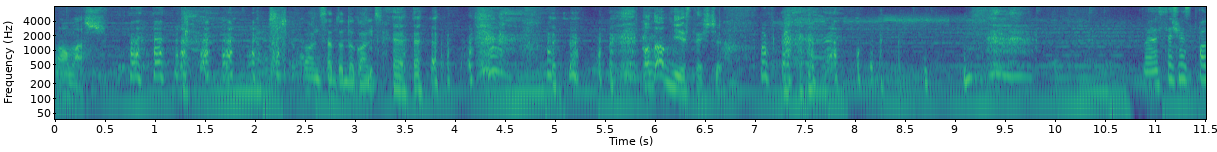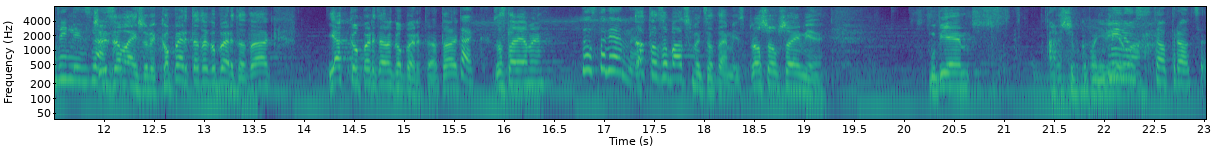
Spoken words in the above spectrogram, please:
O, masz. Do końca to do końca. Podobni jesteście. No jesteśmy spod innych Czyli znaków. zobacz sobie, koperta to koperta, tak? Jak koperta to koperta, tak? Tak. Zostawiamy? Zostawiamy. No to zobaczmy, co tam jest. Proszę uprzejmie. Mówiłem, ale szybko pani wyjęła. Minus 100%.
